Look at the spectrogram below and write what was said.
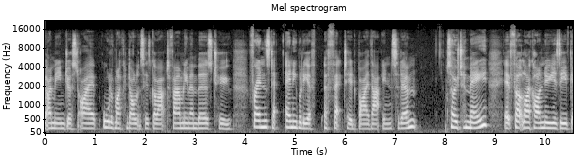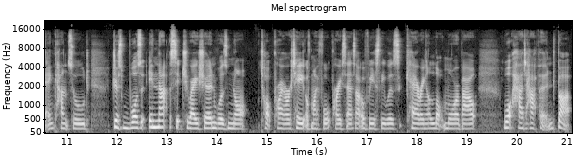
I mean, just I all of my condolences go out to family members, to friends, to anybody af- affected by that incident. So to me, it felt like our New Year's Eve getting cancelled just was in that situation was not top priority of my thought process. I obviously was caring a lot more about what had happened, but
